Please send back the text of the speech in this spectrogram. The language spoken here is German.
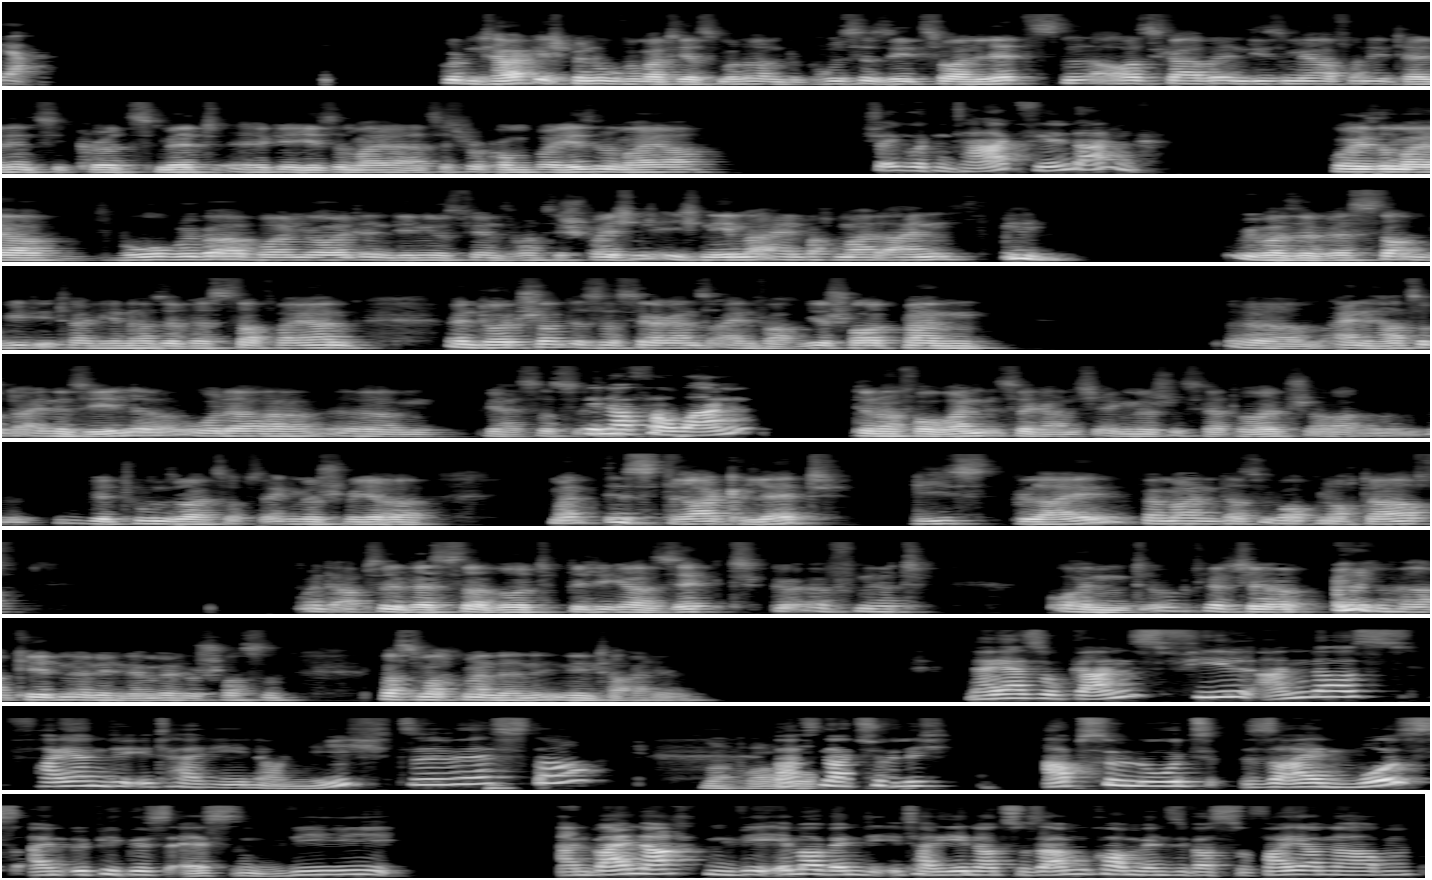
Ja. Guten Tag, ich bin Uwe Matthias Müller und begrüße Sie zur letzten Ausgabe in diesem Jahr von Italian Secrets mit Elke Heselmeier. Herzlich willkommen, Frau Heselmeier. Schönen guten Tag, vielen Dank. Frau Heselmeier, worüber wollen wir heute in DNews 24 sprechen? Ich nehme einfach mal an, über Silvester und wie die Italiener Silvester feiern. In Deutschland ist es ja ganz einfach. Hier schaut man ähm, ein Herz und eine Seele oder ähm, wie heißt das? Dinner for One. Dinner for One ist ja gar nicht Englisch, ist ja Deutsch, aber wir tun so, als ob es Englisch wäre. Man isst Raclette, gießt Blei, wenn man das überhaupt noch darf. Und ab Silvester wird billiger Sekt geöffnet und irgendwelche Raketen in den Himmel geschossen. Was macht man denn in Italien? Naja, so ganz viel anders feiern die Italiener nicht Silvester. Na. Was natürlich absolut sein muss, ein üppiges Essen. Wie an Weihnachten, wie immer, wenn die Italiener zusammenkommen, wenn sie was zu feiern haben.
